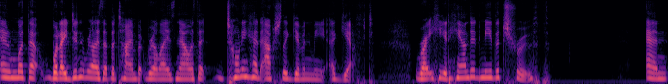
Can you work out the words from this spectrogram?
And what that what I didn't realize at the time but realize now is that Tony had actually given me a gift. Right? He had handed me the truth. And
